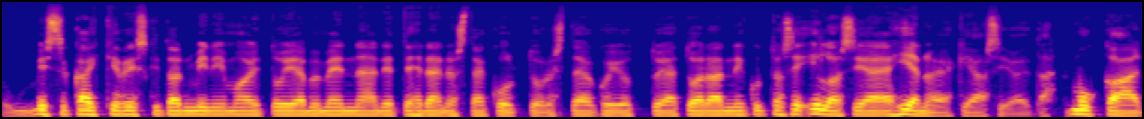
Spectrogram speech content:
missä kaikki riskit on minimoitu ja me mennään ja tehdään jostain kulttuurista joku juttu ja tuodaan niin kuin tosi iloisia ja hienojakin asioita mukaan,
